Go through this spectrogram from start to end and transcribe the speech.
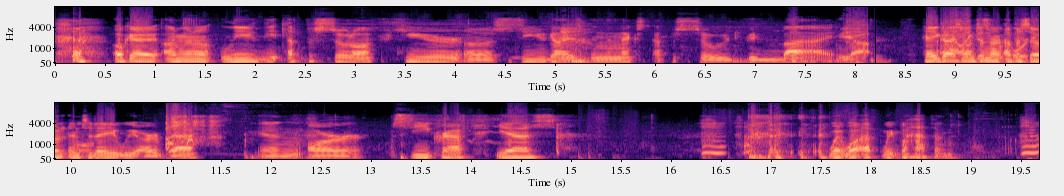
okay, I'm gonna leave the episode off here. Uh, see you guys in the next episode. Goodbye. Yeah. Hey guys, I like welcome to another recording episode, and today we are back in our Sea Craft. Yes. Wait, what? uh, Wait, what happened? no,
